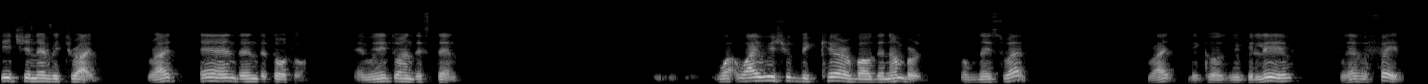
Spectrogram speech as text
each and every tribe, right? And then the total. And we need to understand why we should be care about the numbers of Israel, right? Because we believe, we have a faith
